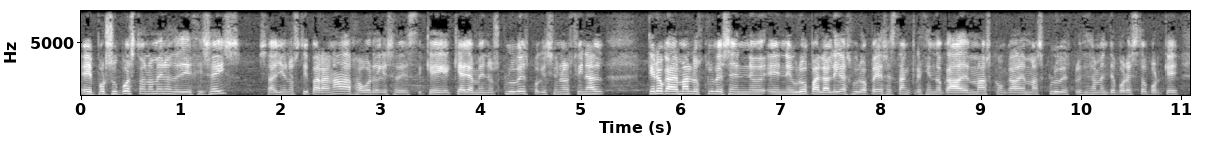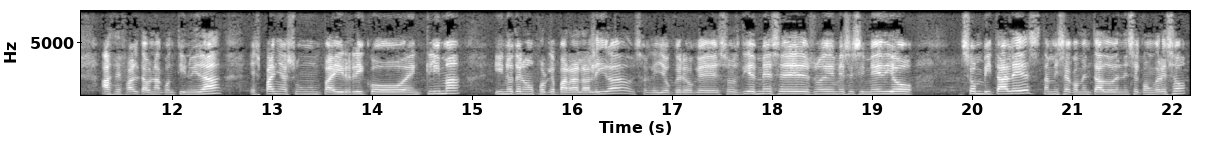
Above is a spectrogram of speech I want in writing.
Eh, por supuesto, no menos de 16. O sea, yo no estoy para nada a favor de que, se que, haya menos clubes, porque si no, al final, creo que además los clubes en, Europa, en las ligas europeas, están creciendo cada vez más, con cada vez más clubes, precisamente por esto, porque hace falta una continuidad. España es un país rico en clima y no tenemos por qué parar la liga. O sea, que yo creo que esos 10 meses, 9 meses y medio son vitales, también se ha comentado en ese congreso,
